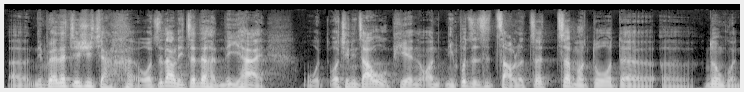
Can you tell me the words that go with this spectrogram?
呃，你不要再继续讲了。我知道你真的很厉害，我我请你找五篇，哦，你不只是找了这这么多的呃论文，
